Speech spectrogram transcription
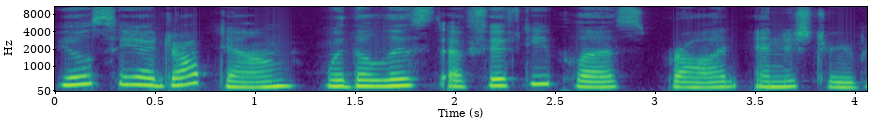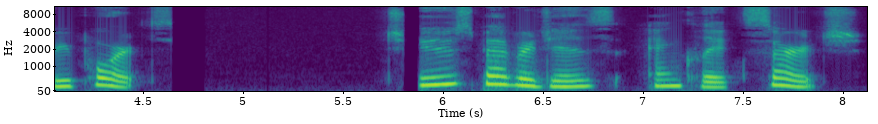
You'll see a drop-down with a list of 50 plus broad industry reports. Choose Beverages and click Search.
